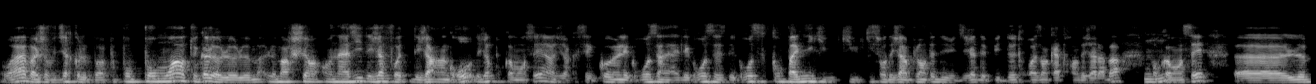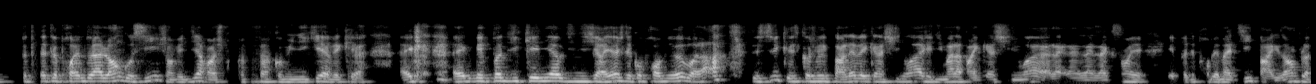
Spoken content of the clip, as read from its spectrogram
Ouais, bah, je veux dire que pour, pour, moi, en tout cas, le, le, le marché en, Asie, déjà, faut être déjà un gros, déjà pour commencer. Hein, dire que c'est comme les grosses, les grosses, les grosses compagnies qui, qui, qui sont déjà implantées déjà depuis 2, 3 ans, 4 ans déjà là-bas, pour mhm. commencer. Euh, le, peut-être le problème de la langue aussi, j'ai envie de dire, je préfère communiquer avec, avec, avec mes potes du Kenya ou du Nigeria, je les comprends mieux, voilà. Dessus que quand je vais parler avec un Chinois, j'ai du mal à parler avec un Chinois, l'accent est, est peut-être problématique, par exemple,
